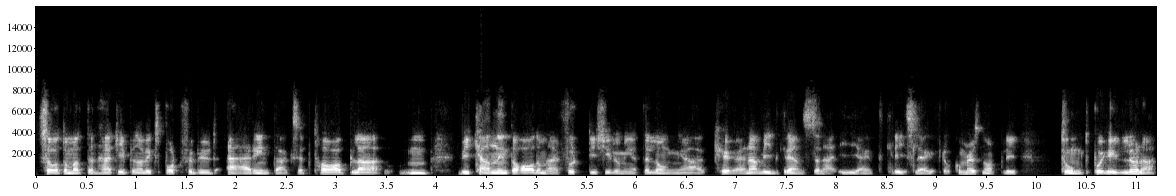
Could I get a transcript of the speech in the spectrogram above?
sa åt dem att den här typen av exportförbud är inte acceptabla. Mm, vi kan inte ha de här 40 kilometer långa köerna vid gränserna i ett krisläge för då kommer det snart bli tomt på hyllorna.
